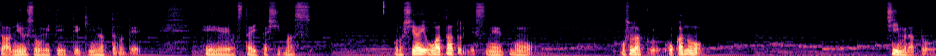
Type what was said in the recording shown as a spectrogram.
た。ニュースを見ていて気になったので、えー、お伝えいたします。この試合終わった後にですね、もう、おそらく他のチームだと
